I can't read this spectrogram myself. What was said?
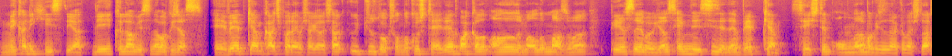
Mekanik hissiyatli klavyesine bakacağız. E, webcam kaç paraymış arkadaşlar? 399 TL. Bakalım alınır mı alınmaz mı? Piyasaya bakacağız. Hem de size de webcam seçtim. Onlara bakacağız arkadaşlar.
